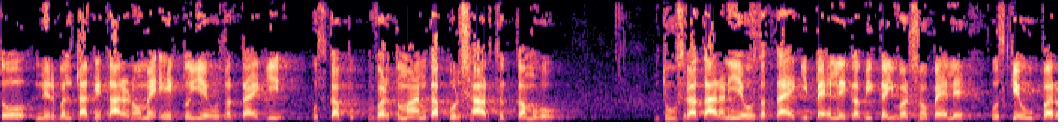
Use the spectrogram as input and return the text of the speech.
तो निर्बलता के कारणों में एक तो यह हो सकता है कि उसका वर्तमान का पुरुषार्थ कम हो। दूसरा कारण यह हो सकता है कि पहले कभी कई वर्षों पहले उसके ऊपर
